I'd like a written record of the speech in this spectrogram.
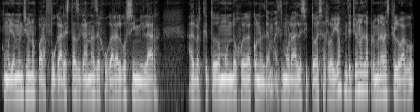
como ya menciono, para fugar estas ganas de jugar algo similar al ver que todo el mundo juega con el de Miles Morales y todo ese rollo. De hecho, no es la primera vez que lo hago.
